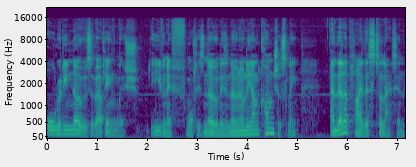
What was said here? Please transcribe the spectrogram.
already knows about English, even if what is known is known only unconsciously and then apply this to Latin.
